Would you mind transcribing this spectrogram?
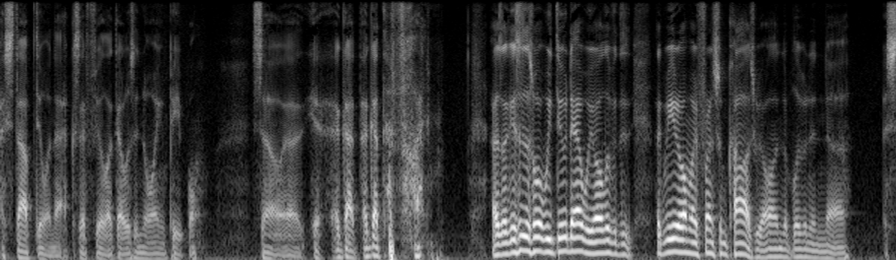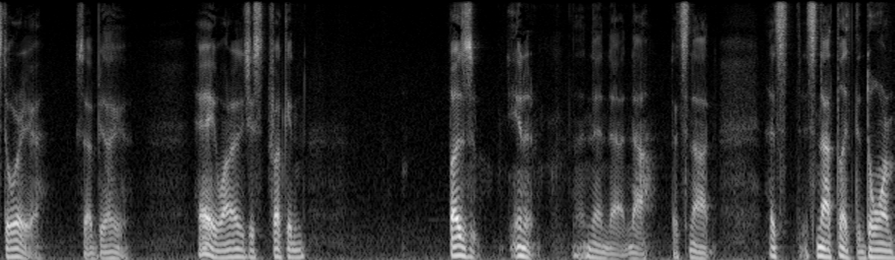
I stopped doing that because I feel like I was annoying people. So uh, yeah, I got I got that vibe. I was like, this is what we do now. We all live in the like me and all my friends from college. We all end up living in uh, Astoria. So I'd be like, hey, why don't I just fucking buzz in it? And then uh, no, that's not. That's it's not like the dorm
